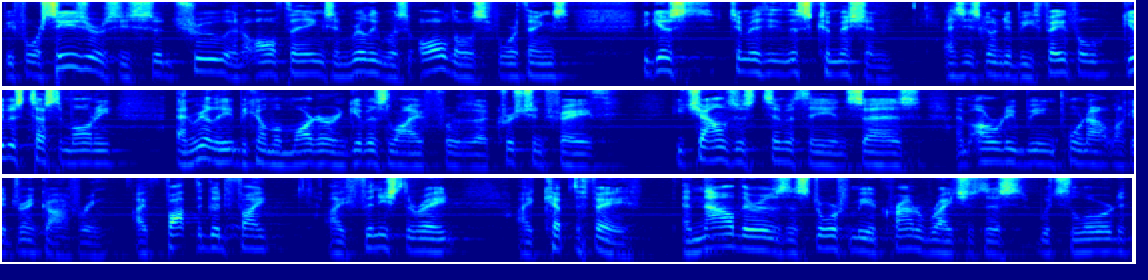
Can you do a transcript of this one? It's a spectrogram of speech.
before Caesar, as he stood true in all things and really was all those four things. He gives Timothy this commission as he's going to be faithful, give his testimony, and really become a martyr and give his life for the Christian faith. He challenges Timothy and says, I'm already being poured out like a drink offering. I fought the good fight, I finished the race, I kept the faith. And now there is in store for me a crown of righteousness, which the Lord,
